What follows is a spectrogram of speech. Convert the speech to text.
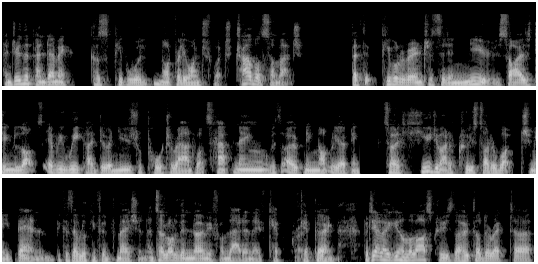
And during the pandemic, because people were not really wanting to travel so much, but the, people were very interested in news. So I was doing lots every week. I'd do a news report around what's happening with opening, not reopening. So a huge amount of crews started watching me then because they were looking for information. And so a lot of them know me from that and they've kept right. kept going. But yeah, like you know, on the last cruise, the hotel director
